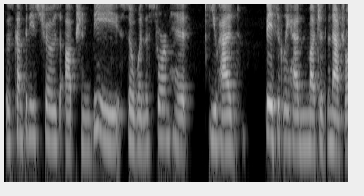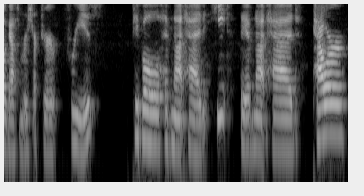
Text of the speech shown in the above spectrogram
Those companies chose option B. So when the storm hit, you had basically had much of the natural gas infrastructure freeze. People have not had heat, they have not had power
